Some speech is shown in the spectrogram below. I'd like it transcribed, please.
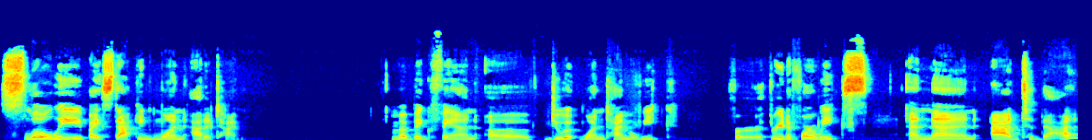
slowly by stacking one at a time. I'm a big fan of do it one time a week for three to four weeks and then add to that.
